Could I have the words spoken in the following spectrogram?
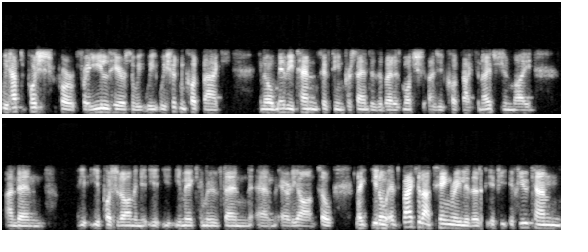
we have to push for, for yield here. So we, we, we shouldn't cut back you know, maybe 10, 15% is about as much as you cut back the nitrogen by, and then you, you push it on and you, you, you make your move then um, early on. So, like, you know, it's back to that thing really that if you, if you can,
